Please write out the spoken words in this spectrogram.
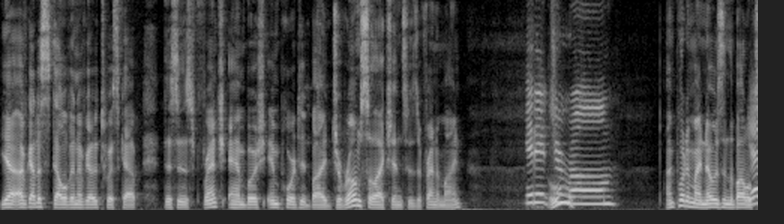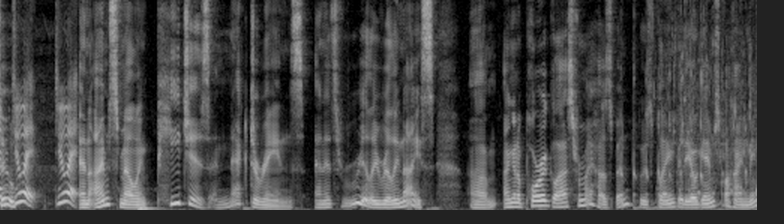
Yeah, I've got a Stelvin. I've got a twist cap. This is French ambush imported by Jerome Selections, who's a friend of mine. Get it, Jerome. I'm putting my nose in the bottle Yeah, too. do it. Do it. And I'm smelling peaches and nectarines, and it's really, really nice. Um, I'm going to pour a glass for my husband, who's playing video games behind me.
